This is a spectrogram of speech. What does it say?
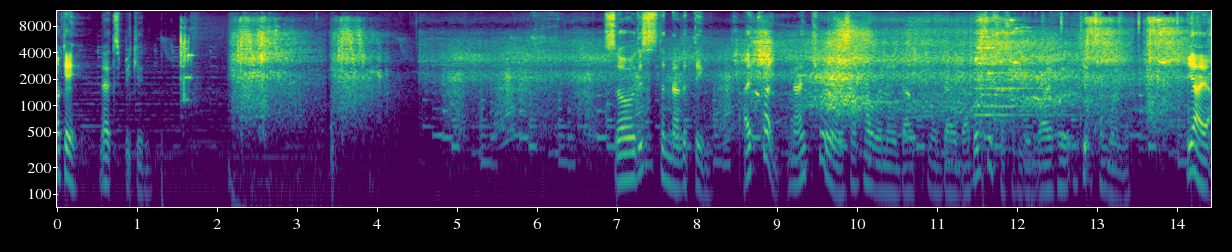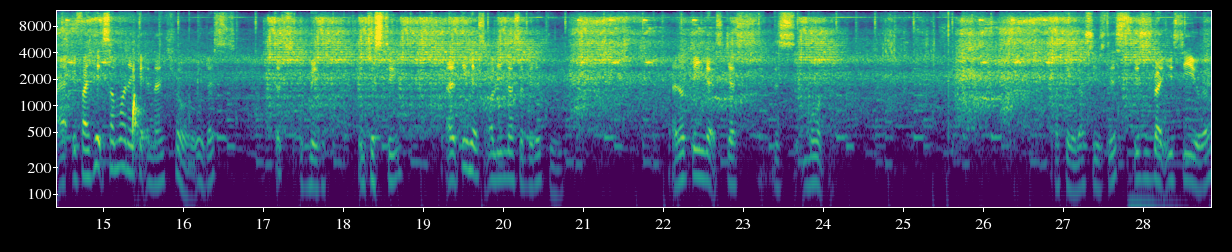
Okay, let's begin. So this is another thing. I tried Nitro somehow when I, when I double boost or something, or I hit someone. Yeah, I, if I hit someone, I get a Nitro. Oh, that's that's amazing. interesting. I think that's Olina's ability. I don't think that's just this mode. Okay, let's use this. This is like ECU, eh?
